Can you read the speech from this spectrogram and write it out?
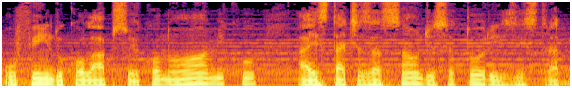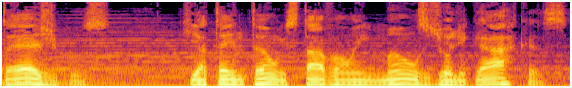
o fim do colapso econômico, a estatização de setores estratégicos que até então estavam em mãos de oligarcas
